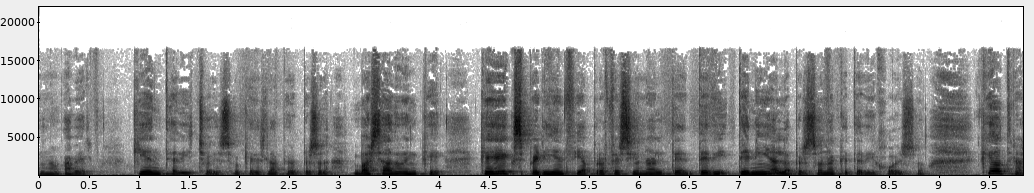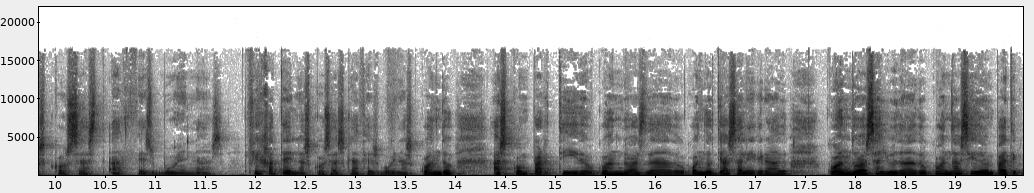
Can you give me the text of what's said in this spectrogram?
no, a ver, ¿quién te ha dicho eso, que es la peor persona? ¿Basado en qué? ¿Qué experiencia profesional te, tenía la persona que te dijo eso? ¿Qué otras cosas haces buenas? Fíjate en las cosas que haces buenas, cuando has compartido, cuando has dado, cuando te has alegrado, cuando has ayudado, cuando has sido empático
